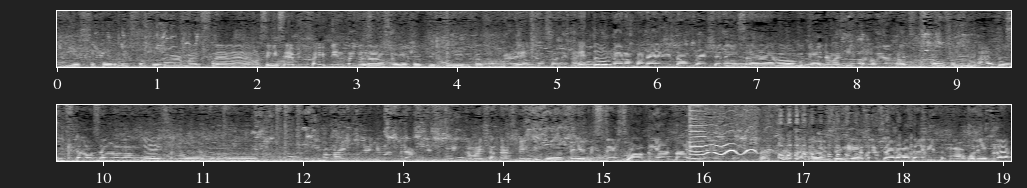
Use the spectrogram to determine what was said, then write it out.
Almost sa 4 months na po. 4 months na. O, sige, 7.5 din to, no? Yes po, 7,500 din po yun. Tapos yung Persian po sa likod. Ah, ito, meron pa tayo dito ang version na isa. O, magkano naman Yun na dito? lang po yan, kahit 6,000 na lang. Ah, ito 6,000 na lang guys. So, kakayo pa rin yung black and white naman siya. Tapos may bigote. Mr. Suave yata yun eh. Sige, tapos meron pa tayo dito mga kulay black.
